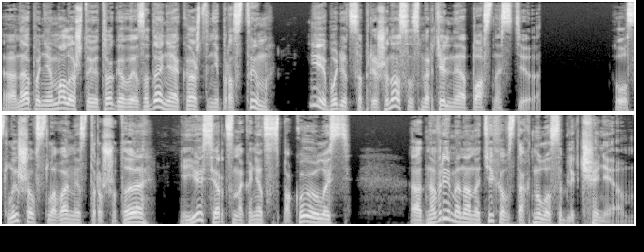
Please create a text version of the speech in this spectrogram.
Она понимала, что итоговое задание окажется непростым и будет сопряжено со смертельной опасностью. Услышав слова мистера Шута, её сердце наконец успокоилось. Одновременно она тихо вздохнула с облегчением.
